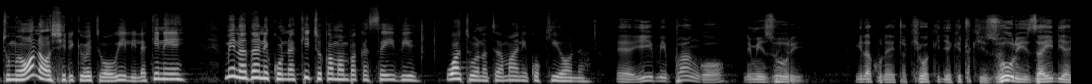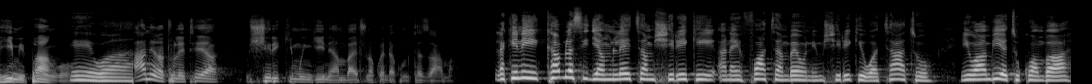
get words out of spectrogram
tumeona washiriki wetu wawili, lakini mi nadhani kuna kitu kama mpaka sasa hivi watu wanatamani kukiona. Eh, hii mipango ni mizuri ila kunatakiwa kija kitu kizuri zaidi ya hii mipango. Ewa. Ani anatuletea mshiriki mwingine ambaye tunakwenda kumtazama. Lakini kabla sijamleta mshiriki anayefuata ambaye ni mshiriki wa tatu, niwaambie tu kwamba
